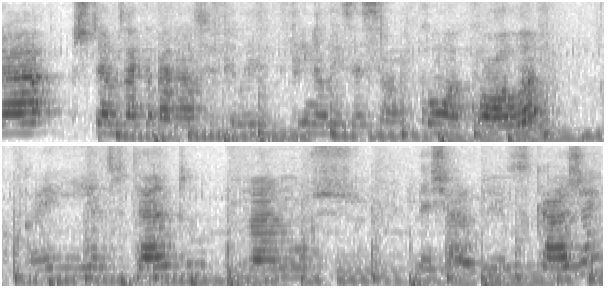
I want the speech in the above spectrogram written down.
Já estamos a acabar a nossa finalização com a cola, ok? E entretanto, vamos deixar o período de secagem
